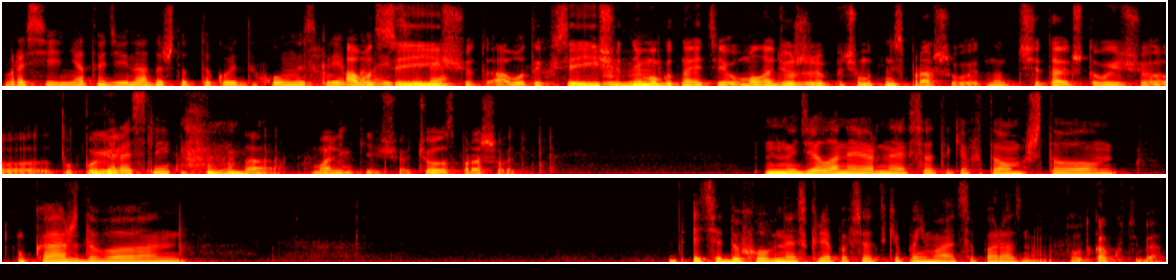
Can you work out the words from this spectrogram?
в России нет идей, надо что-то такое духовное скрепа А вот найти, все да? ищут, а вот их все ищут, не Мгм. могут найти. У молодежи почему-то не спрашивают. Ну, считают, что вы еще Не тупые. доросли. Ну да, маленькие еще. Чего спрашивать? Ну, дело, наверное, все-таки в том, что у каждого эти духовные скрепы все-таки понимаются по-разному. Вот как у тебя?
